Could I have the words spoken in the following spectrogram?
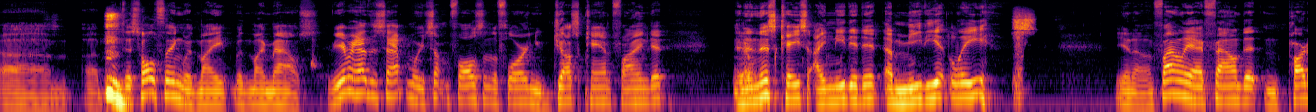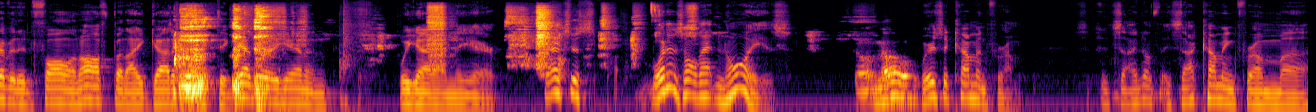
um, uh, this whole thing with my with my mouse. Have you ever had this happen where something falls on the floor and you just can't find it? And in this case, I needed it immediately. You know, and finally I found it, and part of it had fallen off, but I got it together again, and we got on the air. That's just what is all that noise? Don't know. Where's it coming from? It's I don't. It's not coming from. Uh,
